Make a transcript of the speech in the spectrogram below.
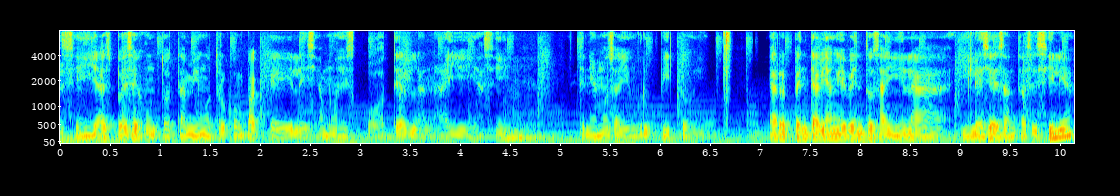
Sí. Ya después se juntó también otro compa que le decíamos Scotter, la Naye y así. Teníamos ahí un grupito. Y de repente habían eventos ahí en la iglesia de Santa Cecilia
